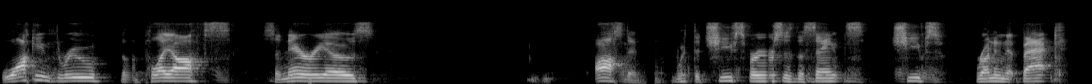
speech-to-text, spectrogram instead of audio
walking through the playoffs scenarios. Austin with the Chiefs versus the Saints. Chiefs running it back.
